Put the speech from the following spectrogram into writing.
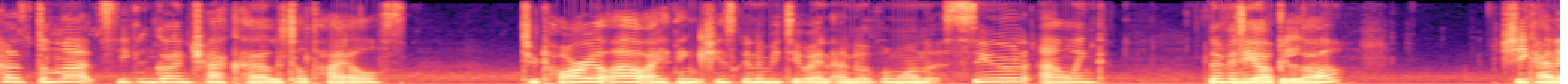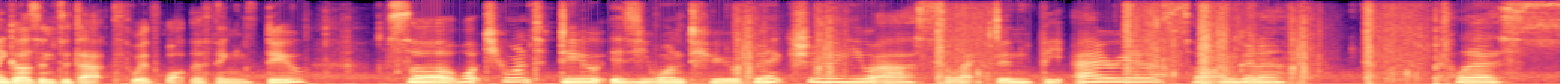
has done that, so you can go and check her little tiles tutorial out. I think she's going to be doing another one soon. I'll link the video below. She kind of goes into depth with what the things do. So what you want to do is you want to make sure you are selecting the areas. So I'm gonna place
